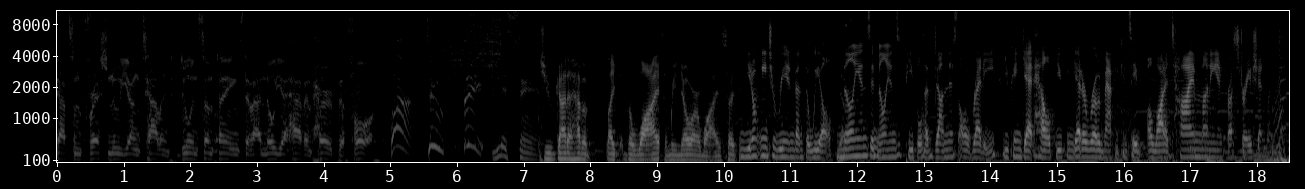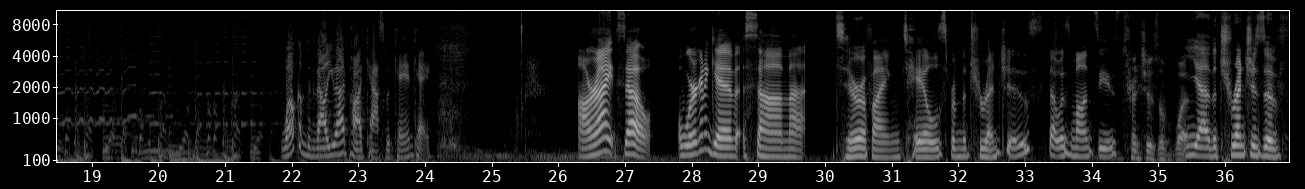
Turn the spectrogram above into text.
got some fresh new young talent doing some things that I know you haven't heard before. One, two, three. Listen. You got to have a like the why, and we know our why. So I think You don't need to reinvent the wheel. Yeah. Millions and millions of people have done this already. You can get help, you can get a roadmap, you can save a lot of time, money, and frustration. Welcome to the Value Add Podcast with K and K. All right, so we're gonna give some uh, terrifying tales from the trenches. That was Monsi's. trenches of what Yeah, the trenches of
